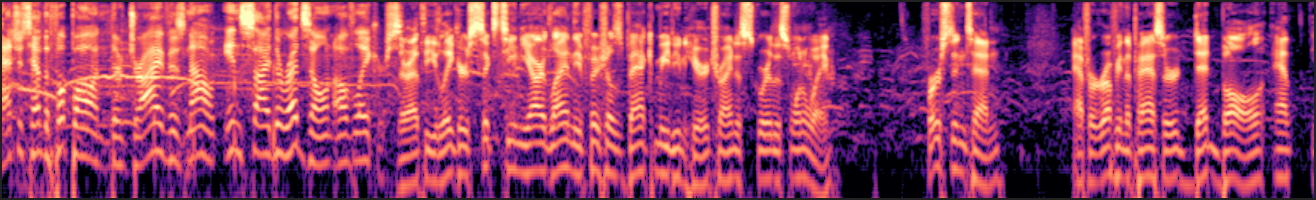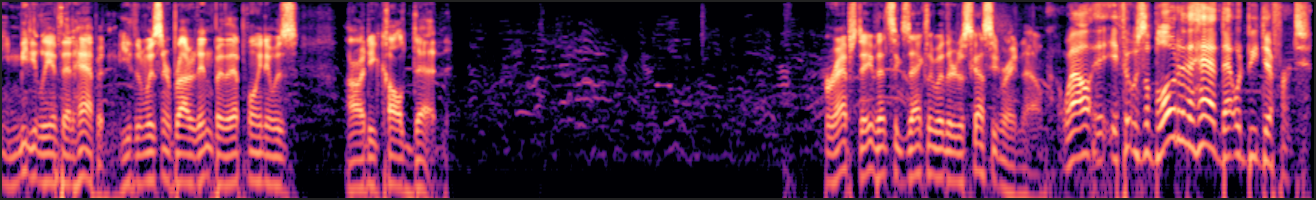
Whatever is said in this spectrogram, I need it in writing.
Hatchets have the football, and their drive is now inside the red zone of Lakers. They're at the Lakers 16 yard line. The officials back meeting here, trying to square this one away. First and 10 after roughing the passer, dead ball at, immediately if that happened. Ethan Wisner brought it in, but at that point it was already called dead. Perhaps, Dave, that's exactly what they're discussing right now. Well, if it was a blow to the head, that would be different.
